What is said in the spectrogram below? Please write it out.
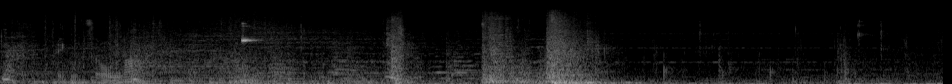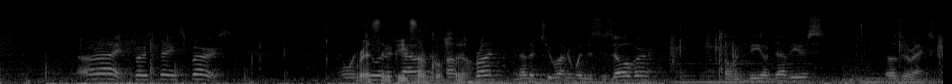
Taking so long. Peace, 200,000 Uncle up Front, another 200 when this is over. Oh, and BOWs, those are extra.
